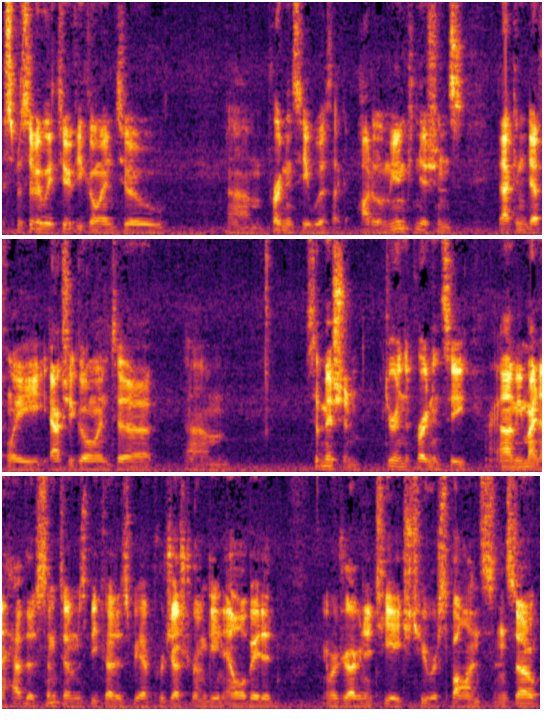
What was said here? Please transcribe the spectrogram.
specifically too, if you go into um, pregnancy with like autoimmune conditions, that can definitely actually go into um, submission during the pregnancy. Right. Um, you might not have those symptoms because we have progesterone getting elevated and we're driving a Th2 response. And so,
